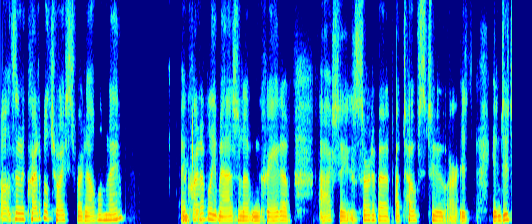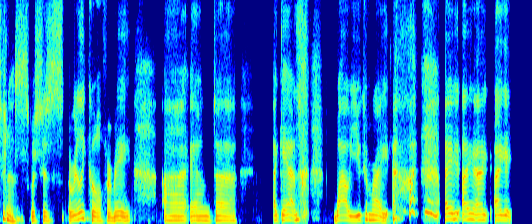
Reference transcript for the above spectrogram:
Oh, it's an incredible choice for an album name. Incredibly imaginative and creative. Actually, sort of a, a toast to our indigenous, which is really cool for me. Uh, and uh, again, wow, you can write. I, I I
